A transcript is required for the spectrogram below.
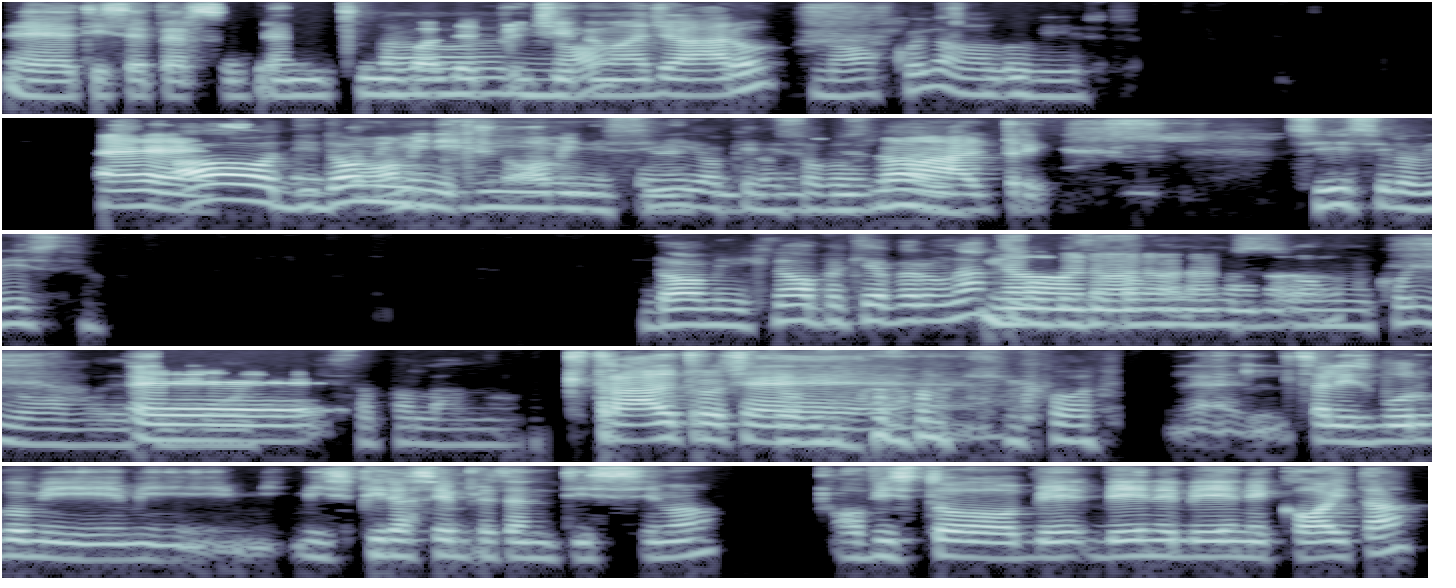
Eh, ti sei perso il grandissimo gol del Uh, principe no, Magiaro. no, quello non l'ho visto. Eh, Oh, di eh, Dominic, Dominic, di... Dominic, Sì, ok, di sono Szoboszlai. altri. Sì, sì, l'ho visto. Dominic, no, perché per un attimo No, no, no, no, un, no, no. un cognome, Eh, sta parlando? tra l'altro c'è eh, il Salisburgo mi, mi- mi- ispira sempre tantissimo. Ho visto be- bene bene Koita,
